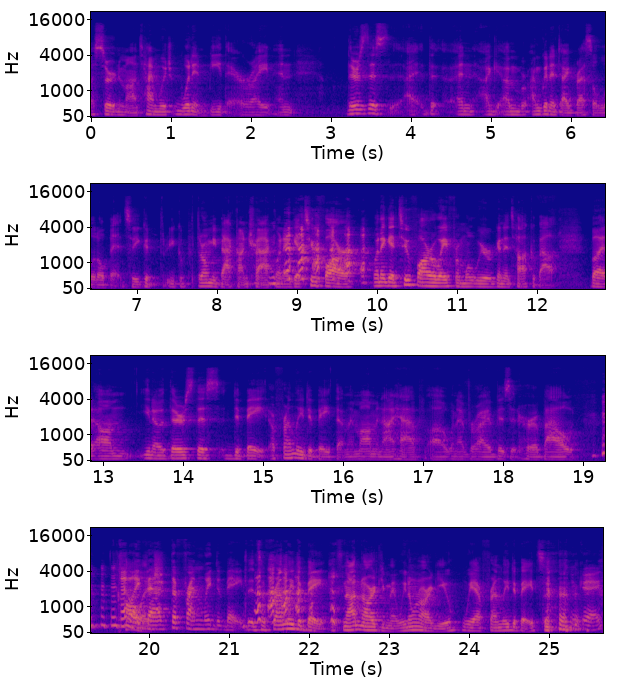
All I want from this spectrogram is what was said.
a certain amount of time, which wouldn't be there, right? And there's this, I, th- and I, I'm I'm going to digress a little bit, so you could you could throw me back on track when I get too far when I get too far away from what we were going to talk about. But um, you know, there's this debate, a friendly debate that my mom and I have uh, whenever I visit her about I like that. The friendly debate. It's a friendly debate. It's not an argument. We don't argue. We have friendly debates. Okay.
